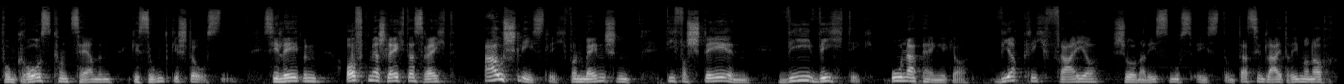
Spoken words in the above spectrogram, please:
von Großkonzernen gesund gestoßen. Sie leben oft mehr schlecht als recht ausschließlich von Menschen, die verstehen, wie wichtig unabhängiger wirklich freier Journalismus ist. Und das sind leider immer noch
